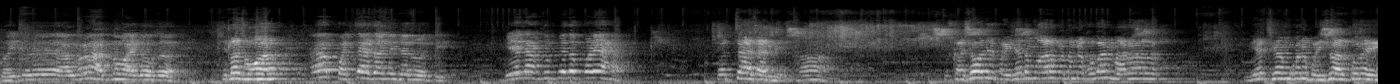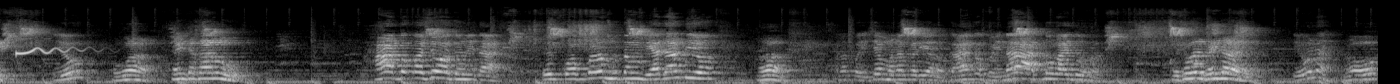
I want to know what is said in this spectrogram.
ભાઈ જોડે હાલવાનો હાથનો વાયદો હતો. કેટલા જોવા? હા પચાસ હજારની જરૂર હતી. બે લાખ રૂપિયા તો પડ્યા હા પચાસ હજારની હા કશો નહીં, પૈસા તો મારો પણ તમને ખબર ને મારા બે છે અમુક પૈસો હાલતો નહીં. એવું? હોવા. ત્રણ ટકા હાલું હા તો કશો વાંધો નહીં તાર. એક કોપ કરો હું તમને વ્યાજ આપી દો હા. અને પૈસા મને કરી આલો. કારણ કે ભાઈના આજનો વાયદો હોય. કશો થઈ જાય. એવું ને? હો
